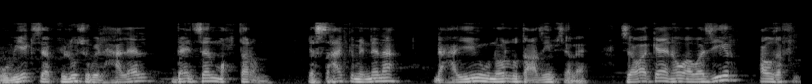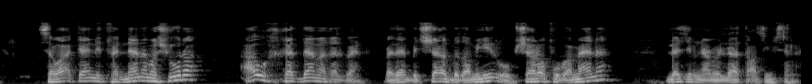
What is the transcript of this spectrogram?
وبيكسب فلوسه بالحلال ده إنسان محترم. يستحق مننا نحييه ونقول له تعظيم سلام. سواء كان هو وزير أو غفير. سواء كانت فنانة مشهورة أو خدامة غلبانة. ما دام بتشتغل بضمير وبشرف وبأمانة لازم نعمل لها تعظيم سلام.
